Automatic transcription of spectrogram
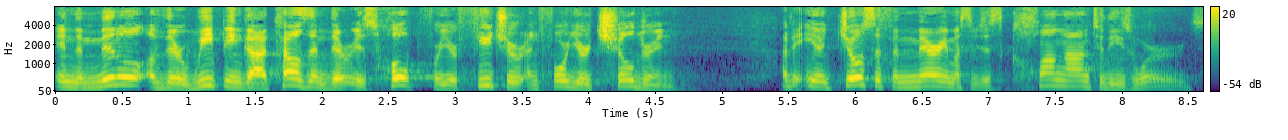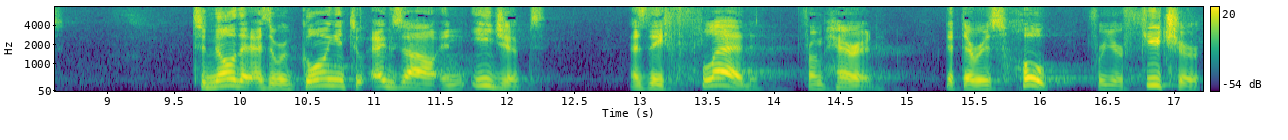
In the middle of their weeping, God tells them, There is hope for your future and for your children. I think you know, Joseph and Mary must have just clung on to these words to know that as they were going into exile in Egypt, as they fled from Herod, that there is hope for your future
